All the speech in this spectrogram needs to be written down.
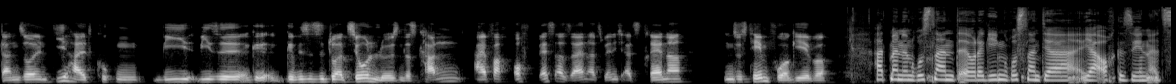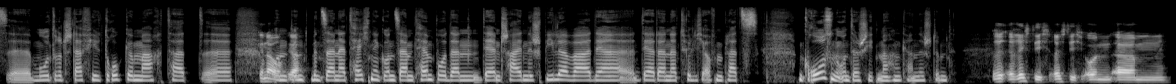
dann sollen die halt gucken, wie, wie sie gewisse Situationen lösen. Das kann einfach oft besser sein, als wenn ich als Trainer ein System vorgebe. Hat man in Russland äh, oder gegen Russland ja, ja auch gesehen, als äh, Modric da viel Druck gemacht hat äh, genau, und, ja. und mit seiner Technik und seinem Tempo dann der entscheidende Spieler war, der, der dann natürlich auf dem Platz einen großen Unterschied machen kann, das stimmt. richtig, richtig. Und ähm,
